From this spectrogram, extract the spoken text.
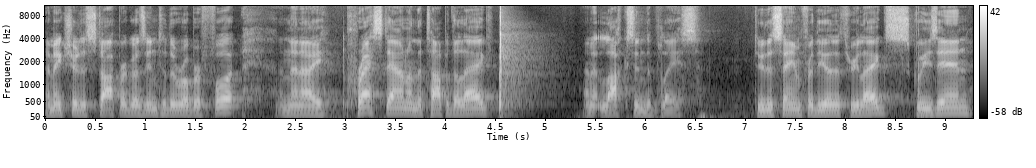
I make sure the stopper goes into the rubber foot and then I press down on the top of the leg and it locks into place. Do the same for the other three legs. Squeeze in,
